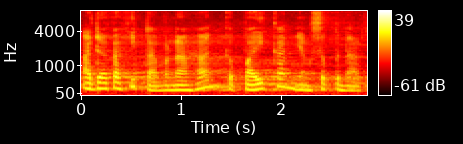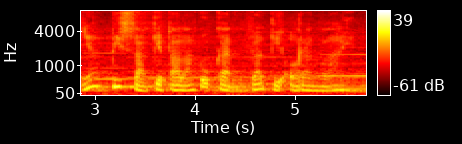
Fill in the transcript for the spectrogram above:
Adakah kita menahan kebaikan yang sebenarnya bisa kita lakukan bagi orang lain?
